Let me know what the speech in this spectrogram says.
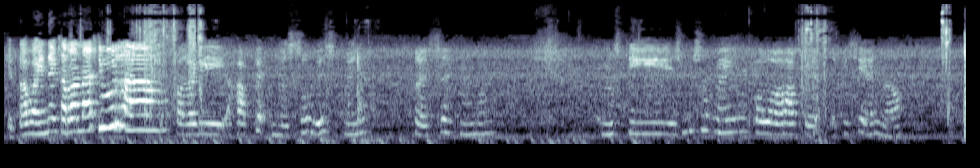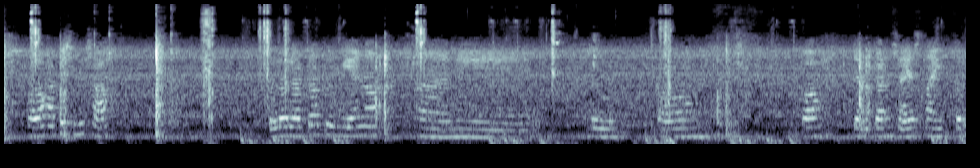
Kita mainnya karena curang. Kalau di HP nyusul guys mainnya resek memang. Mesti susah main kalau HP, tapi sih enak. Kalau HP susah. Kalau laptop lebih enak. Nah, nih. Tuh, tolong. Wah, jadikan saya sniper.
